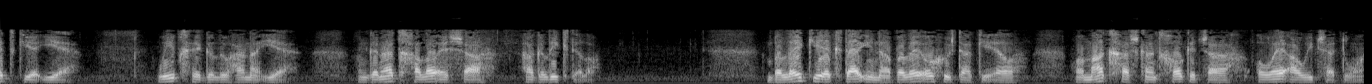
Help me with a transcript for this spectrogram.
էտկիա իե։ Ուիպ խեգլու հանա իե։ Անգնատ խալո էշա ագլիկտելո։ Բլեկի էկտա ինա, բլե օխուտակի էլ։ و ما کاش کند خوک چا اوه اوی چا دوا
